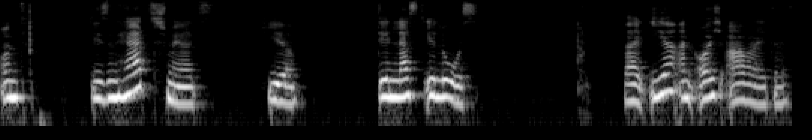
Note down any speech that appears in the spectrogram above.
und diesen Herzschmerz hier, den lasst ihr los. Weil ihr an euch arbeitet.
